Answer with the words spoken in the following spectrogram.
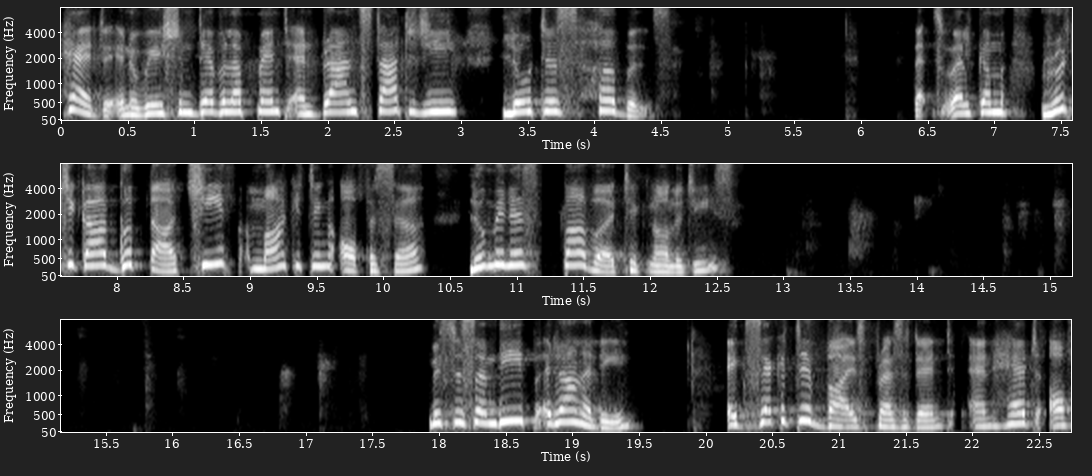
Head Innovation Development and Brand Strategy, Lotus Herbals. Let's welcome Ruchika Gupta, Chief Marketing Officer, Luminous Power Technologies. Mr. Sandeep Ranade, Executive Vice President and Head of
